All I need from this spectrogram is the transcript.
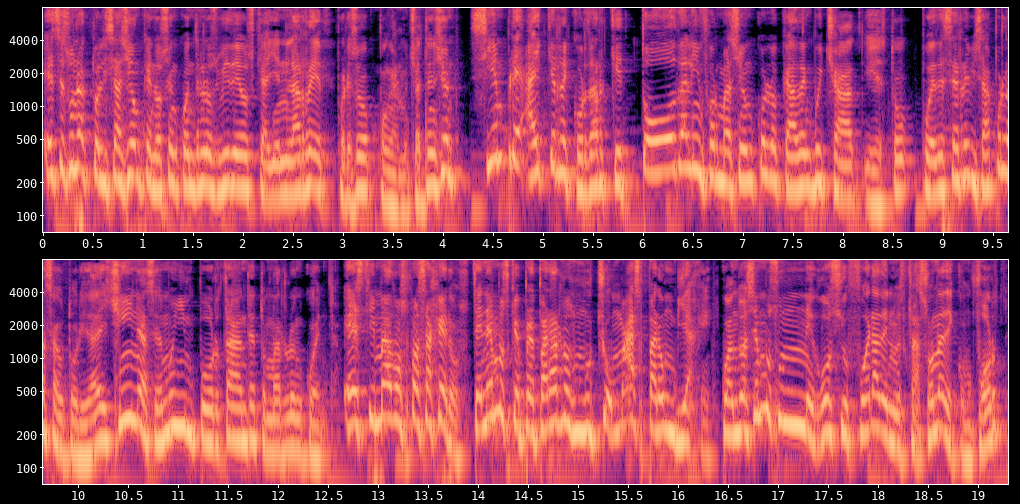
Esta es una actualización que no se encuentra en los videos que hay en la red, por eso pongan mucha atención. Siempre hay que recordar que toda la información colocada en WeChat, y esto puede ser revisada por las autoridades chinas, es muy importante tomarlo en cuenta. Estimados pasajeros, tenemos que prepararnos mucho más para un viaje. Cuando hacemos un negocio fuera de nuestra zona de confort,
